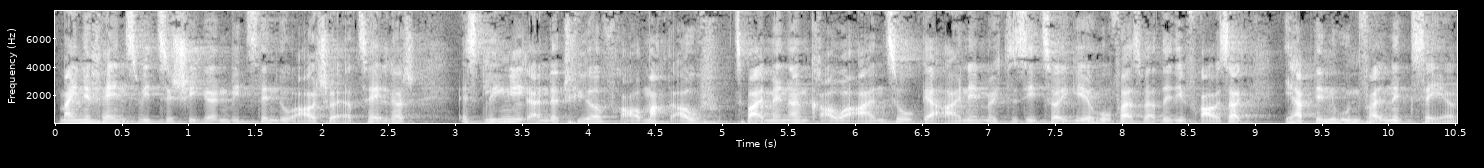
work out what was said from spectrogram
meine Fans Witze schicken, einen Witz, den du auch schon erzählt hast. Es klingelt an der Tür, Frau macht auf, zwei Männer im grauen Anzug, der eine möchte sie Zeuge Jehovas werden, die Frau sagt, ich habe den Unfall nicht gesehen.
